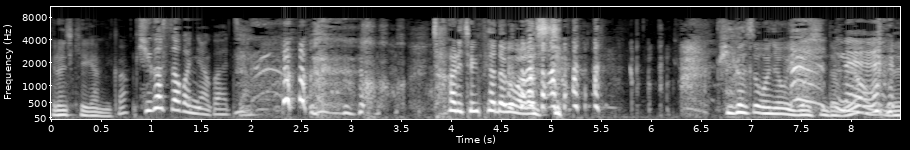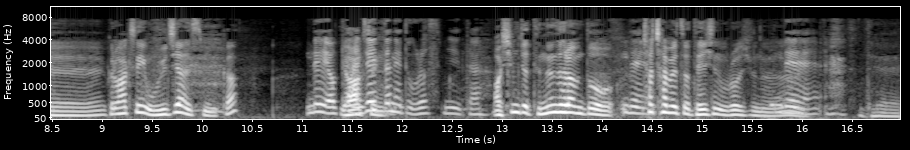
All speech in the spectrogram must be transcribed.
이런 식으로 얘기합니까? 귀가 썩었냐고 하죠. 차라리 창피하다고 말하시죠. 귀가 썩었냐고 얘기하신다고요? 네. 네. 그럼 학생이 울지 않습니까? 네, 옆에 여학생... 앉아있던 애도 울었습니다. 어, 심지어 듣는 사람도 네. 처참해서 대신 울어주는. 네. 네.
